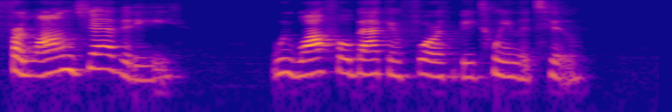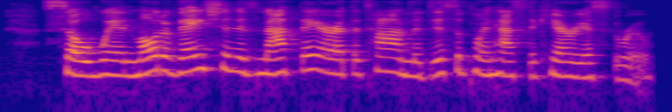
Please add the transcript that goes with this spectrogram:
for longevity, we waffle back and forth between the two. So when motivation is not there at the time, the discipline has to carry us through.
